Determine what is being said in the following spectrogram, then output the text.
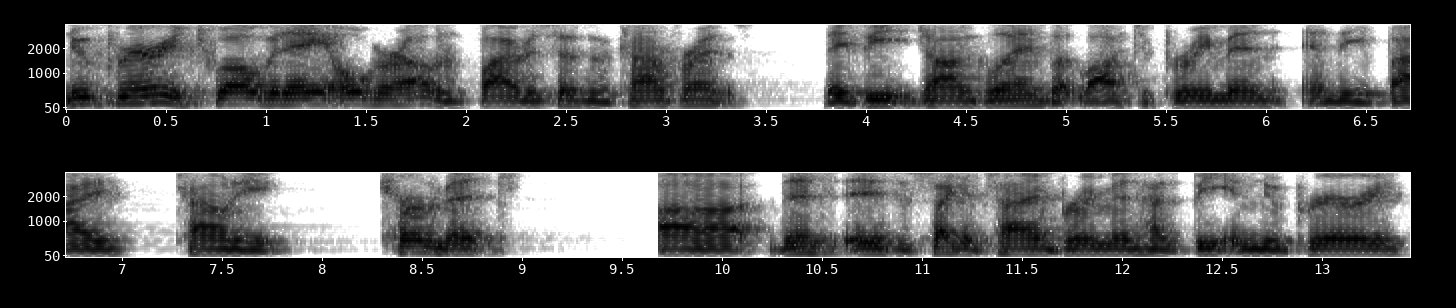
New Prairie 12 and 8 overall and 5 and 6 in the conference. They beat John Glenn but lost to Bremen in the Bi County tournament. Uh, this is the second time Bremen has beaten New Prairie.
